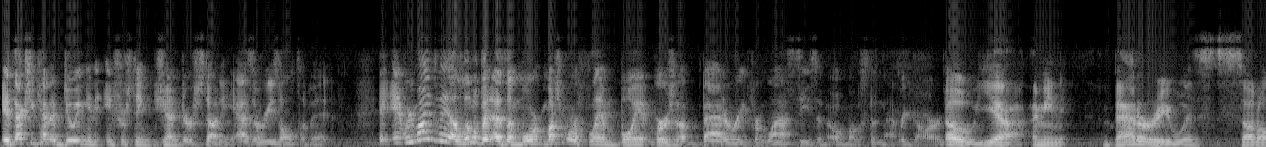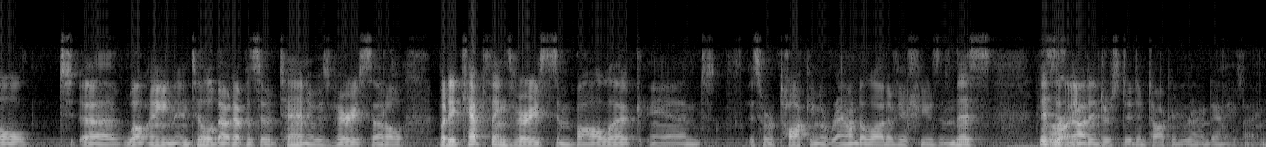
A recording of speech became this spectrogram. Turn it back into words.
it's actually kind of doing an interesting gender study as a result of it. It, it reminds me a little bit as a more much more flamboyant version of Battery from last season, almost in that regard. Oh yeah, I mean, Battery was subtle. T- uh, well, I mean, until about episode ten, it was very subtle, but it kept things very symbolic and sort of talking around a lot of issues. And this, this Right. is not interested in talking around anything.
